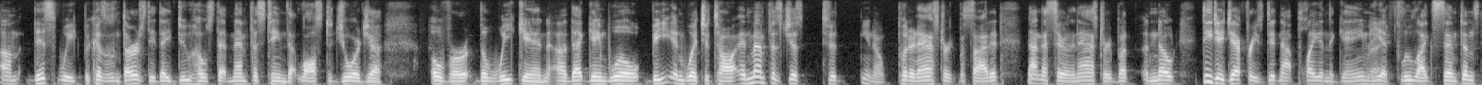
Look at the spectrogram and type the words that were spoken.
um, this week because on Thursday they do host that Memphis team that lost to Georgia over the weekend. Uh, that game will be in Wichita and Memphis. Just to you know, put an asterisk beside it, not necessarily an asterisk, but a note: DJ Jeffries did not play in the game. Right. He had flu-like symptoms.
